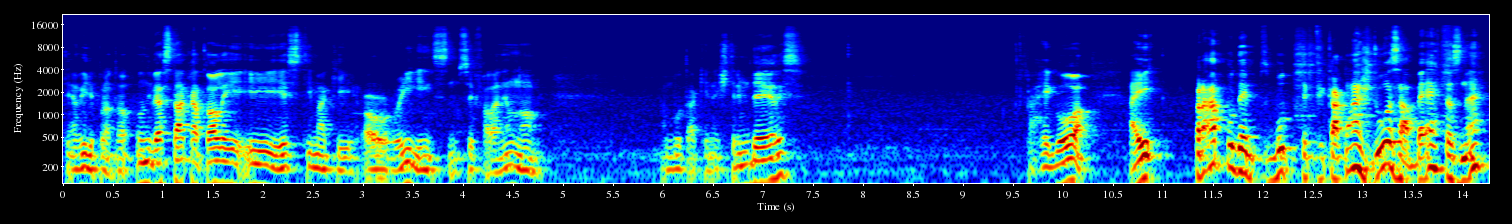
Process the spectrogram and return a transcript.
tem a vídeo pronto. Universidade Católica e, esse time aqui, Origins, não sei falar nem o nome. Vamos botar aqui na stream deles. Carregou, ó. Aí, para poder ficar com as duas abertas, né?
